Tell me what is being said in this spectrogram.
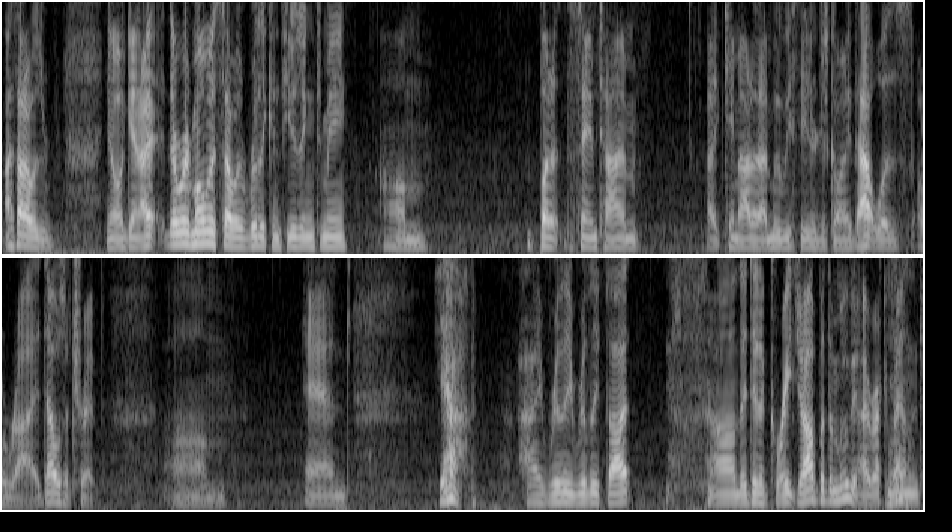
I thought it was, you know, again, I there were moments that were really confusing to me, um, but at the same time, I came out of that movie theater just going, that was a ride, that was a trip, um, and yeah, I really, really thought uh, they did a great job with the movie. I recommend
